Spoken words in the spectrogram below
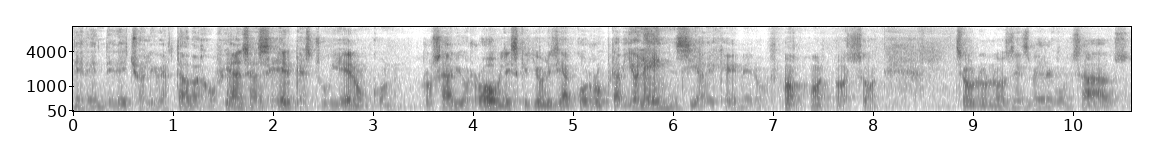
en derecho a libertad bajo fianza, cerca estuvieron con Rosario Robles, que yo les decía corrupta violencia de género. No, no son, son unos desvergonzados.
